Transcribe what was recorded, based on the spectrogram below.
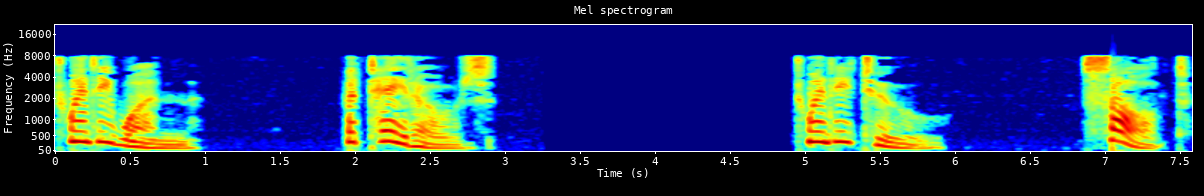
21. Potatoes 22. Salt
